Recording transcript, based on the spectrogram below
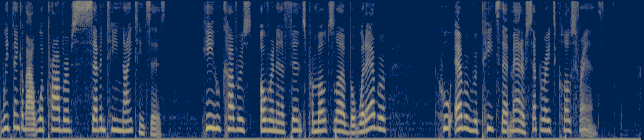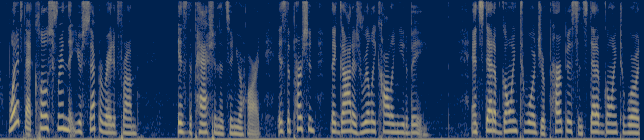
we think about what Proverbs 17:19 says. He who covers over an offense promotes love, but whatever whoever repeats that matter separates close friends. What if that close friend that you're separated from is the passion that's in your heart? Is the person that God is really calling you to be? Instead of going towards your purpose, instead of going toward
